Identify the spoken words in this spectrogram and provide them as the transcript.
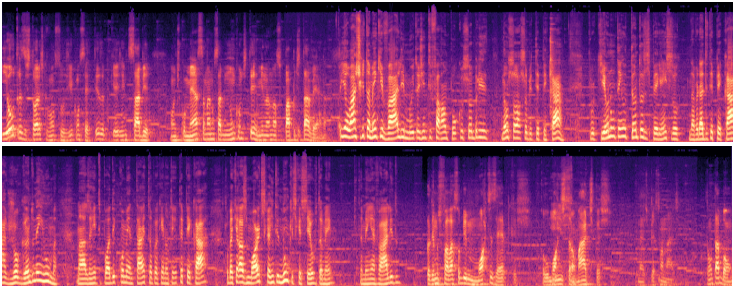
e outras histórias que vão surgir com certeza, porque a gente sabe onde começa, mas não sabe nunca onde termina nosso papo de taverna. E eu acho que também que vale muito a gente falar um pouco sobre, não só sobre TPK, porque eu não tenho tantas experiências, ou na verdade TPK jogando nenhuma, mas a gente pode comentar então para quem não tem TPK sobre aquelas mortes que a gente nunca esqueceu também, que também é válido. Podemos falar sobre mortes épicas ou mortes Isso. traumáticas né, de personagem. Então tá bom.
